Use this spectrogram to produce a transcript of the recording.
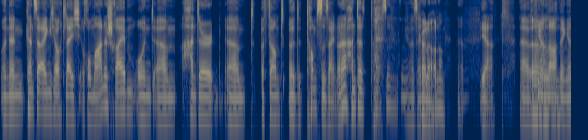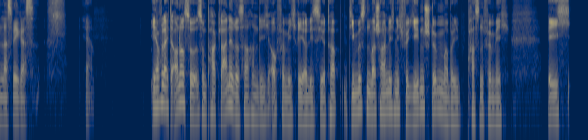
Und dann kannst du eigentlich auch gleich Romane schreiben und ähm, Hunter ähm, Thom äh, Thompson sein, oder? Hunter Thompson? Keine? Ahnung. Ja. Äh, Fear and Ähm. Laughing in Las Vegas. Ja, vielleicht auch noch so, so ein paar kleinere Sachen, die ich auch für mich realisiert habe. Die müssen wahrscheinlich nicht für jeden stimmen, aber die passen für mich. Ich,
